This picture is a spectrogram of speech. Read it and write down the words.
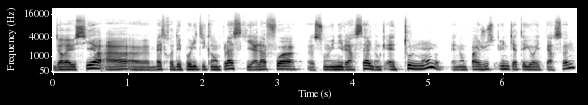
de réussir à mettre des politiques en place qui à la fois sont universelles, donc aident tout le monde et non pas juste une catégorie de personnes,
